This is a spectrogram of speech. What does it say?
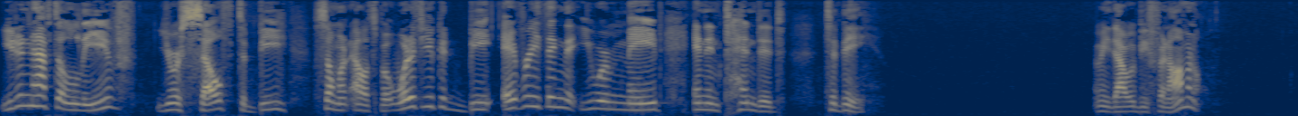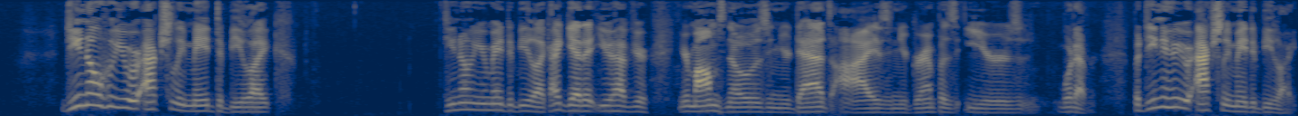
You didn't have to leave yourself to be someone else, but what if you could be everything that you were made and intended to be? I mean, that would be phenomenal. Do you know who you were actually made to be like? Do you know who you're made to be like? I get it. You have your, your mom's nose and your dad's eyes and your grandpa's ears, whatever. But do you know who you're actually made to be like?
